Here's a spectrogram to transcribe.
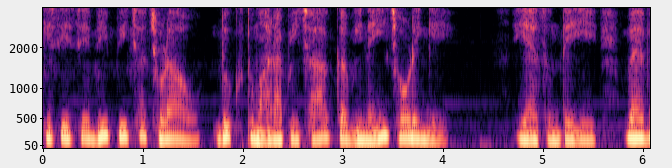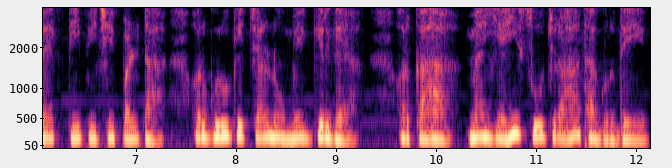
किसी से भी पीछा छुड़ाओ, दुख तुम्हारा पीछा कभी नहीं छोड़ेंगे। यह सुनते ही वह व्यक्ति पीछे पलटा और गुरु के चरणों में गिर गया और कहा, मैं यही सोच रहा था गुरुदेव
